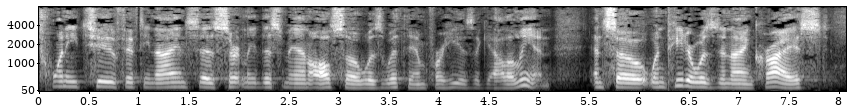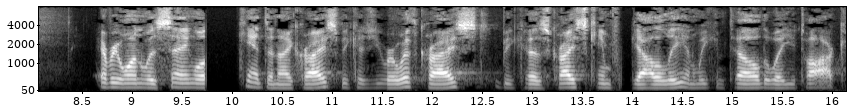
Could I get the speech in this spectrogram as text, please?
22:59 says, certainly this man also was with him, for he is a Galilean. And so when Peter was denying Christ, everyone was saying, well, you can't deny Christ because you were with Christ, because Christ came from Galilee and we can tell the way you talk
